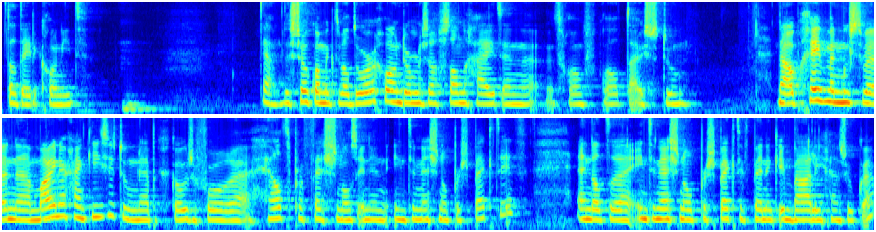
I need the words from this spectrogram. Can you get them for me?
dat deed ik gewoon niet. Ja, dus zo kwam ik er wel door, gewoon door mijn zelfstandigheid en eh, het gewoon vooral thuis te doen. Nou, op een gegeven moment moesten we een uh, minor gaan kiezen. Toen heb ik gekozen voor uh, Health Professionals in een International Perspective. En dat uh, International Perspective ben ik in Bali gaan zoeken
